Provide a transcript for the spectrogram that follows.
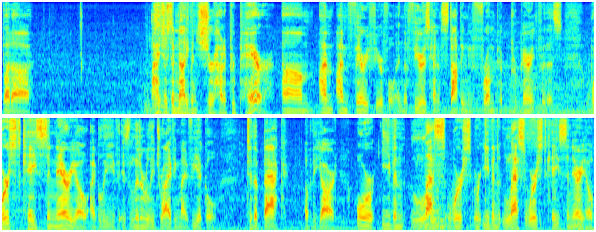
But uh I just am not even sure how to prepare. Um, I'm I'm very fearful, and the fear is kind of stopping me from pre- preparing for this. Worst case scenario, I believe, is literally driving my vehicle to the back of the yard, or even less worse, or even less worst case scenario.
